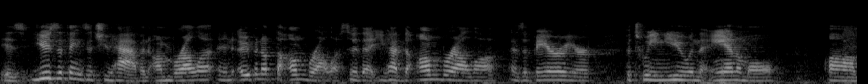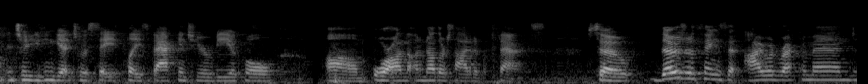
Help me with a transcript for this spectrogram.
is use the things that you have an umbrella and open up the umbrella so that you have the umbrella as a barrier between you and the animal um, until you can get to a safe place back into your vehicle um, or on the, another side of the fence. So those are things that I would recommend.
